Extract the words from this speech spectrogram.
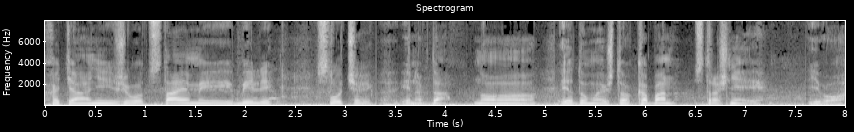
хотя они живут стаями и били случаи иногда. Но я думаю, что кабан страшнее его.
